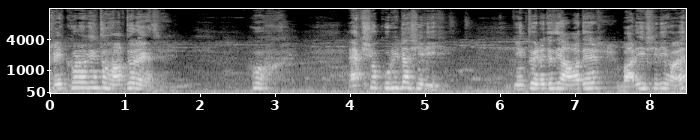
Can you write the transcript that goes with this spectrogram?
ট্রেক করা কিন্তু হাফ ধরে গেছে। একশো কুড়িটা সিঁড়ি। কিন্তু এটা যদি আমাদের বাড়ির সিঁড়ি হয়,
